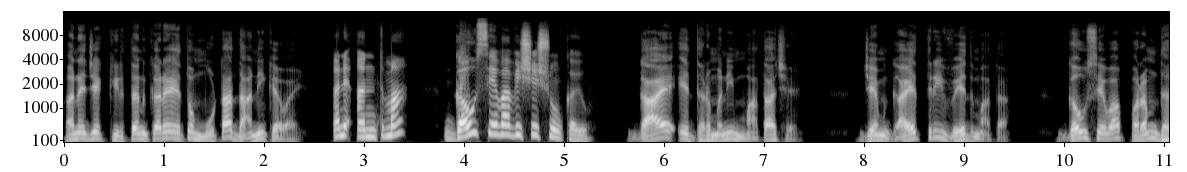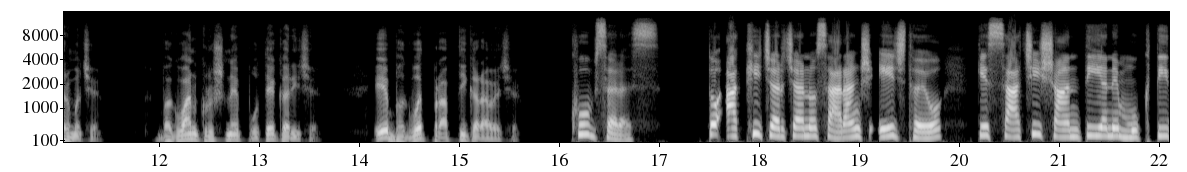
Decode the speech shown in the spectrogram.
અને જે કીર્તન કરે એ તો મોટા દાની કહેવાય. અને અંતમાં ગૌ સેવા વિશે શું કહ્યું? ગાય એ ધર્મની માતા છે. જેમ ગાયત્રી વેદ માતા ગૌ સેવા પરમ ધર્મ છે. ભગવાન કૃષ્ણે પોતે કરી છે. એ ભગવત પ્રાપ્તિ કરાવે છે. ખૂબ સરસ. તો આખી ચર્ચાનો સારાંશ એ જ થયો કે સાચી શાંતિ અને મુક્તિ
